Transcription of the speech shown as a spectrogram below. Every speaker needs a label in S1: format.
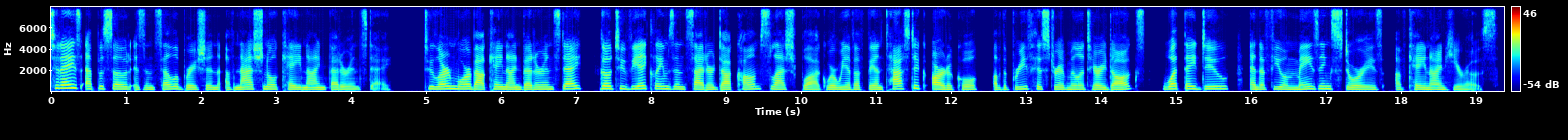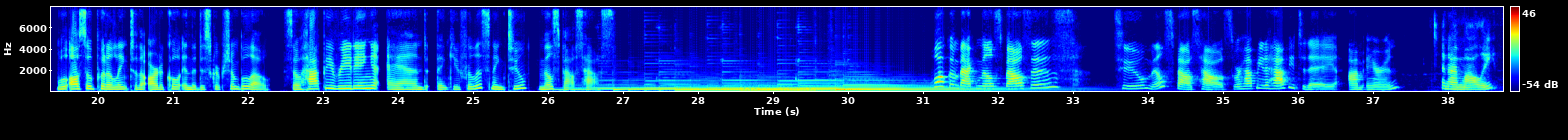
S1: Today's episode is in celebration of National K9 Veterans Day. To learn more about K9 Veterans Day, go to vaclaimsinsider.com slash blog where we have a fantastic article of the brief history of military dogs, what they do, and a few amazing stories of K9 heroes. We'll also put a link to the article in the description below. So happy reading and thank you for listening to Milspouse House. Back, MilSpouses, to Milspouse House. We're happy to have you today. I'm Erin.
S2: And I'm Molly.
